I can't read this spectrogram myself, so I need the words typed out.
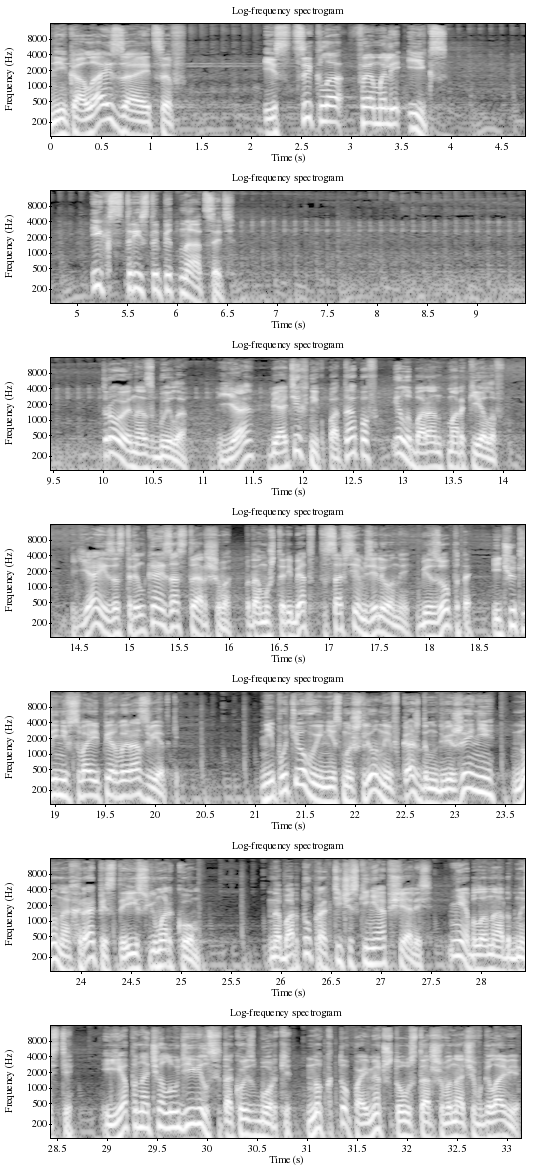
Николай Зайцев. Из цикла Family X. X315. Трое нас было. Я, биотехник Потапов и лаборант Маркелов. Я из-за стрелка и за старшего, потому что ребята-то совсем зеленые, без опыта и чуть ли не в своей первой разведке. Непутевые несмышленные в каждом движении, но нахрапистые и с юморком. На борту практически не общались, не было надобности – и я поначалу удивился такой сборке, но кто поймет, что у старшего Начи в голове.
